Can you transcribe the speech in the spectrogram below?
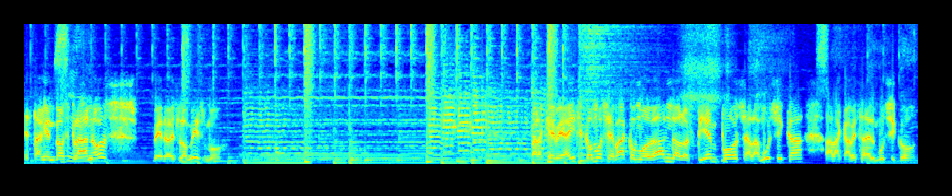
Están en dos Sí. planos, pero es lo mismo. Para que veáis cómo se va acomodando a los tiempos, a la música, a la cabeza del músico.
